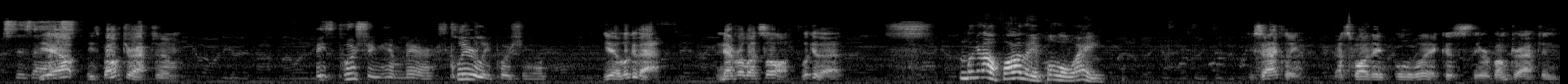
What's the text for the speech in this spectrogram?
His ass. Yep, he's bump drafting him. He's pushing him there. He's clearly pushing him. Yeah, look at that. Never lets off. Look at that. Look at how far they pull away. Exactly. That's why they pull away because they were bump drafting.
